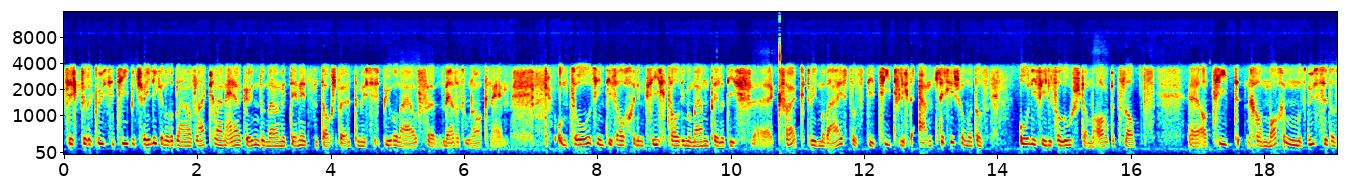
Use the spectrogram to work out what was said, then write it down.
vielleicht für eine gewisse Zeit mit Schwellungen oder blauen Flecken einhergehen und wenn man mit denen jetzt einen Tag später müsste ins Büro laufen, wäre das unangenehm. Und so sind die Sachen im Gesicht halt im Moment relativ äh, gefragt, weil man weiß, dass die Zeit vielleicht endlich ist, wo man das ohne viel Verlust am Arbeitsplatz äh, an Zeit kann machen. Man muss wissen, dass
